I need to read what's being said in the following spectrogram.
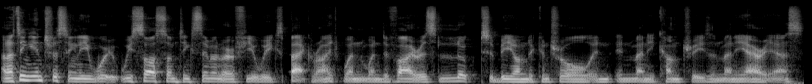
And I think interestingly, we, we saw something similar a few weeks back, right? When, when the virus looked to be under control in, in many countries and many areas.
